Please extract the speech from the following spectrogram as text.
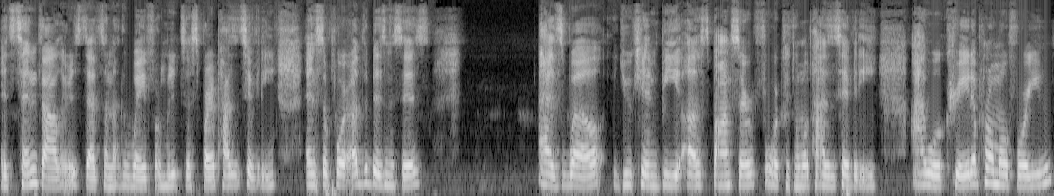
It's $10. That's another way for me to spread positivity and support other businesses as well, you can be a sponsor for Cooking with Positivity. I will create a promo for you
